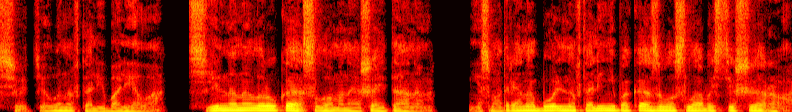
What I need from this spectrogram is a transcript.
Все тело Нафтали болело. Сильно ныла рука, сломанная шайтаном. Несмотря на боль, Нафтали не показывал слабости Шеру.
